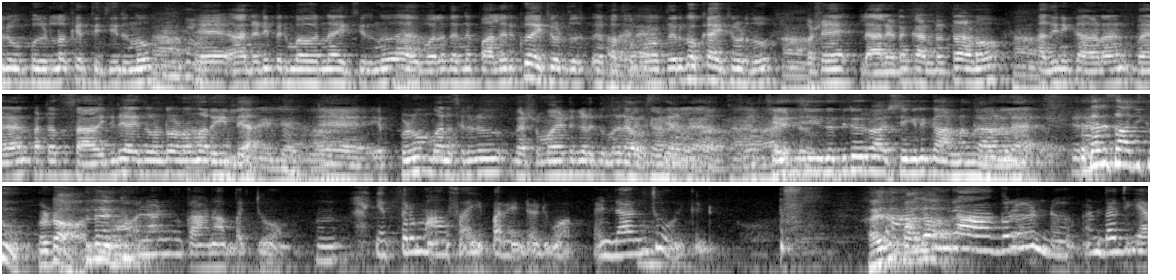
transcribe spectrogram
ഗ്രൂപ്പുകളിലൊക്കെ എത്തിച്ചിരുന്നു. ആന്റണി പെരുമ്പാവൂരിനെ അയച്ചിരുന്നു. അതുപോലെ തന്നെ പലർക്കും അയച്ചു കൊടുത്തു. പത്രപ്രവർത്തകർക്കൊക്കെ അയച്ചു കൊടുത്തു. പക്ഷെ ലാലേട്ടൻ കണ്ടിട്ടാണോ അതിന് കാണാൻ വരാൻ പറ്റാത്ത സാഹചര്യം ആയതുകൊണ്ടാണോ എന്നറിയില്ല. എപ്പോഴും മനസ്സിലൊരു വിഷമമായിട്ട് കിടക്കുന്ന ഒരു അവസ്ഥയാണ് ജീവിതത്തിൽ ഒരു പ്രാവശ്യമെങ്കിലും കാണണം എന്തായാലും സാധിക്കൂ. കേട്ടോ? ഇതിലെ കാണാൻ പറ്റുമോ? എത്ര മാസമായി പറയേണ്ടി വരുമോ? എല്ലാരും ചോദിക്കുന്നുണ്ട് അതായത് പല ഒരു ആഗ്രഹമുണ്ട് എന്താ ചെയ്യാ?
